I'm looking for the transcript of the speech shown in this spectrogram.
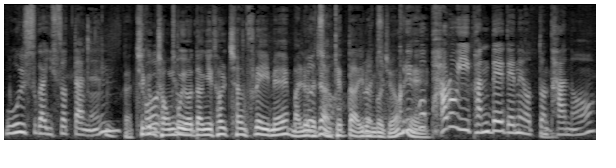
모을 수가 있었다는 그러니까 지금 저- 정부 좀- 여당이 설치한 프레임에 말려들지 그렇죠. 않겠다 이런 그렇죠. 거죠. 그리고 예. 바로 이 반대되는 어떤 단어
